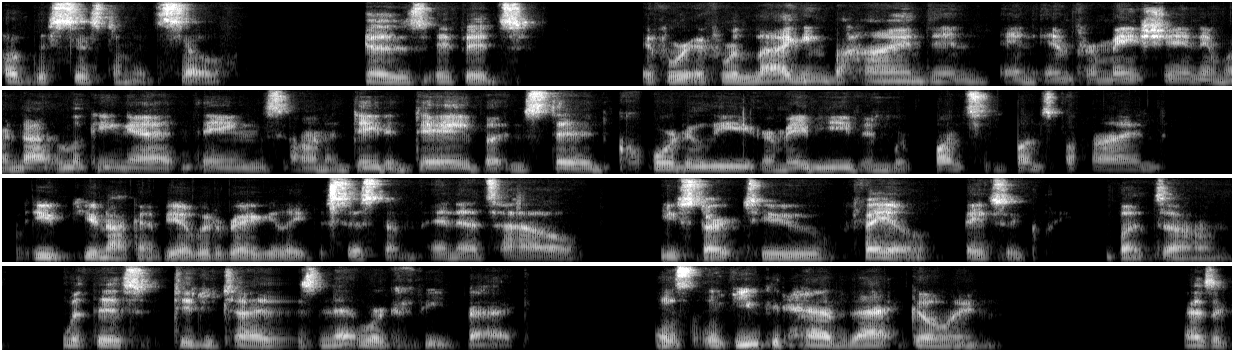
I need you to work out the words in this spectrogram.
of the system itself. Because if it's if we're if we're lagging behind in, in information and we're not looking at things on a day to day, but instead quarterly or maybe even we're months and months behind, you, you're not going to be able to regulate the system, and that's how you start to fail basically. But um, with this digitized network feedback, is if you could have that going as a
